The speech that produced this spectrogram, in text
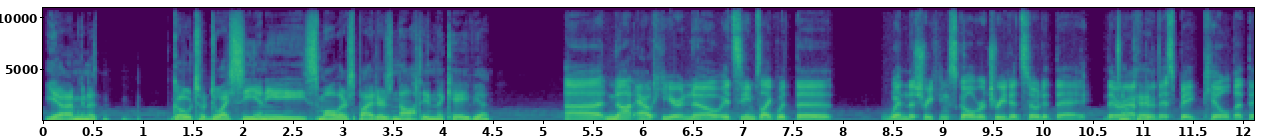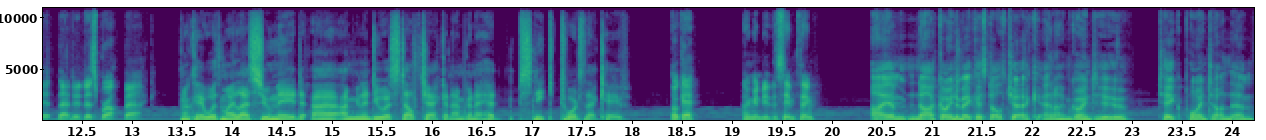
yeah, I'm gonna go to. Do I see any smaller spiders not in the cave yet? Uh, not out here. No. It seems like with the when the shrieking skull retreated, so did they. They're Okay. after this big kill that they, that it has brought back. Okay, with my lasso made, uh, I'm gonna do a stealth check and I'm gonna head sneak towards that cave. Okay. I'm gonna do the same thing. I am not going to make a stealth check, and I'm going to take point on them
